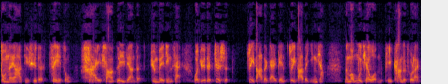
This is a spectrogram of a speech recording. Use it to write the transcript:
东南亚地区的这种海上力量的军备竞赛。我觉得这是最大的改变，最大的影响。那么目前我们可以看得出来，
